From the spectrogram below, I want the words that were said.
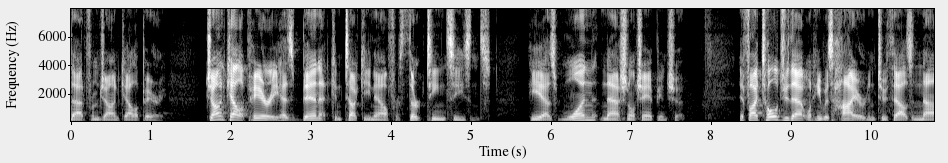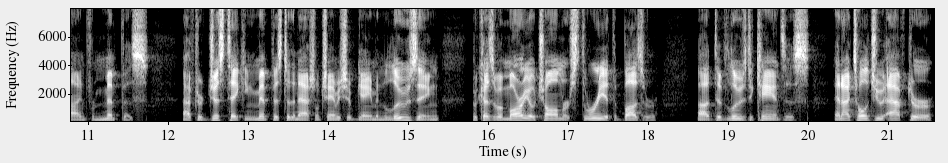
That from John Calipari. John Calipari has been at Kentucky now for 13 seasons. He has one national championship. If I told you that when he was hired in 2009 from Memphis, after just taking Memphis to the national championship game and losing because of a Mario Chalmers three at the buzzer uh, to lose to Kansas, and I told you after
